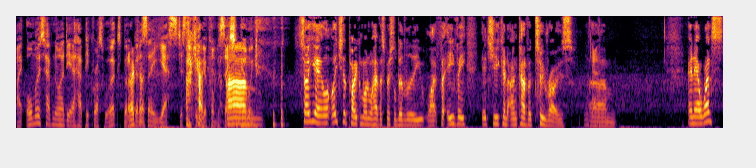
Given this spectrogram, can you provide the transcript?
I almost have no idea how Picross works, but I'm going to say yes, just to Okay. keep your conversation Um, going. So yeah, well, each of the Pokemon will have a special ability. Like for Eevee, it's you can uncover two rows. Okay. Um, and now once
